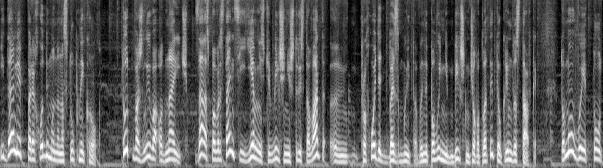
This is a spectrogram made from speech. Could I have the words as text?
І далі переходимо на наступний крок. Тут важлива одна річ. Зараз поверстанції ємністю більше ніж 300 Вт е, проходять без мита. Ви не повинні більше нічого платити, окрім доставки. Тому ви тут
